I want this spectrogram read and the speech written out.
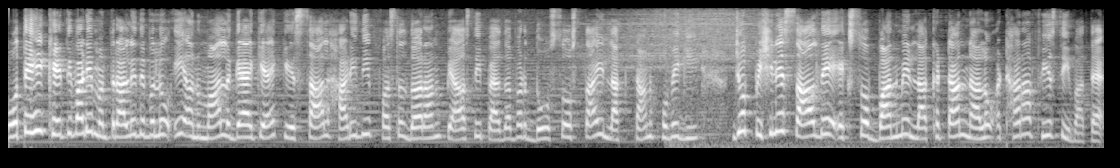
ਉੱਥੇ ਹੀ ਖੇਤੀਬਾੜੀ ਮੰਤਰਾਲੇ ਦੇ ਵੱਲੋਂ ਇਹ ਅਨੁਮਾਨ ਲਗਾਇਆ ਗਿਆ ਹੈ ਕਿ ਇਸ ਸਾਲ ਹਾੜੀ ਦੀ ਫਸਲ ਦੌਰਾਨ ਪਿਆਜ਼ ਦੀ ਪੈਦਾਵਾਰ 227 ਲੱਖ ਟਨ ਹੋਵੇਗੀ, ਜੋ ਪਿਛਲੇ ਸਾਲ ਦੇ 192 ਲੱਖ ਟਨ ਨਾਲੋਂ 18% ਵੱਧ ਹੈ।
